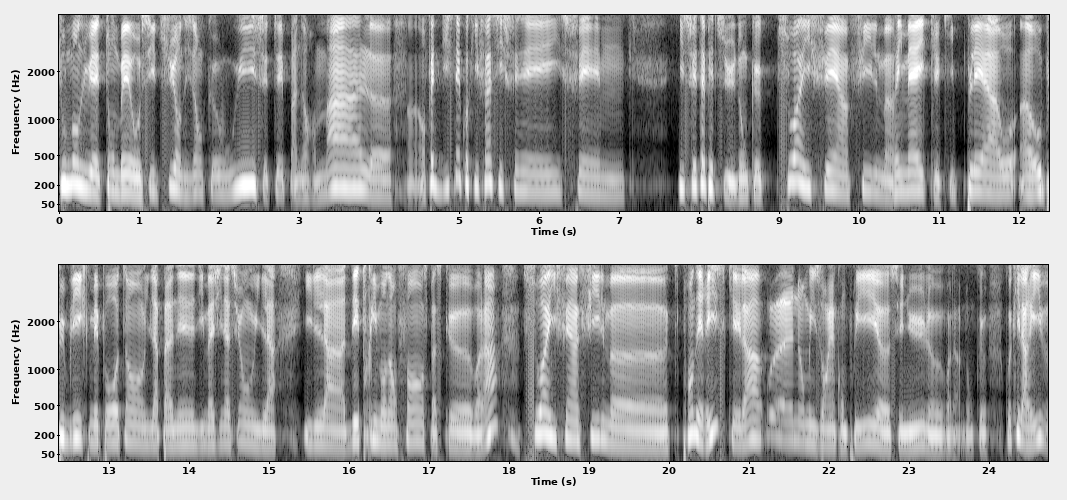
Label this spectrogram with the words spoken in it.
tout le monde lui est tombé aussi dessus en disant que oui, c'était pas normal. Euh, en fait, Disney, quoi qu'il fasse, il se fait, il se fait, hum, il se fait taper dessus. Donc, euh, soit il fait un film remake qui plaît au, public, mais pour autant, il n'a pas d'imagination, il a, il a détruit mon enfance parce que voilà. Soit il fait un film euh, qui prend des risques, et là, non, mais ils ont rien compris, euh, c'est nul, voilà. Donc, quoi qu'il arrive,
